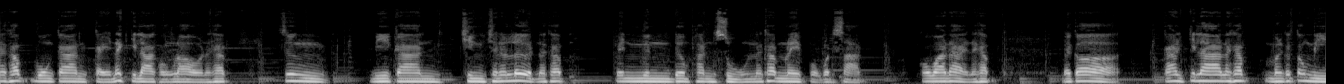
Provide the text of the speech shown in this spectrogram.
นะครับวงการไก่นักกีฬาของเรานะครับ ซึ่งมีการชิงชนะเลิศนะครับ เป็นเงินเดิมพันสูงนะครับในประวัติศาสตร์ก็ว่าได้นะครับ แล้วก็การกีฬานะครับมันก็ต้องมี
